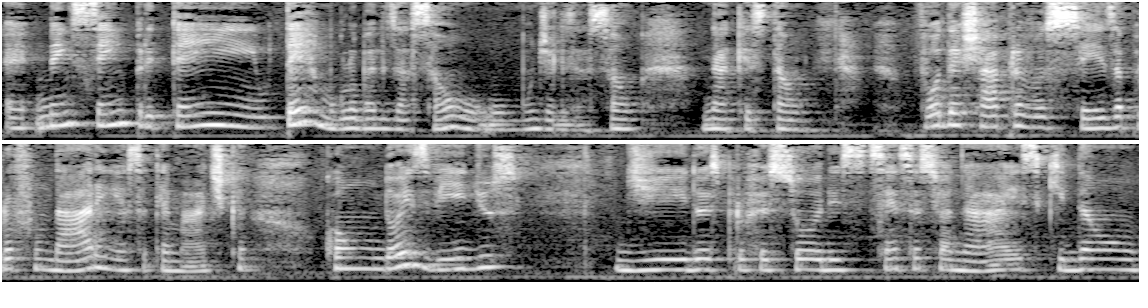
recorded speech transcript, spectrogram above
É, nem sempre tem o termo globalização ou mundialização na questão. Vou deixar para vocês aprofundarem essa temática com dois vídeos de dois professores sensacionais que dão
